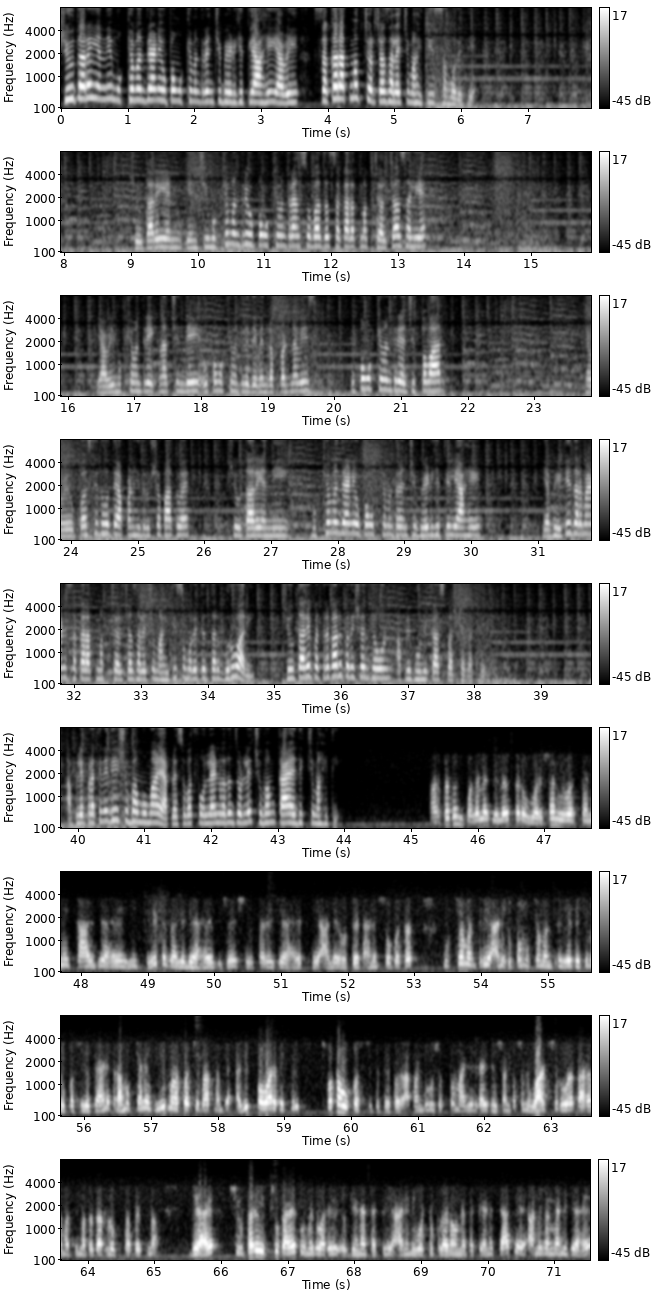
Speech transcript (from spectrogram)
शिवतारे यांनी मुख्यमंत्री आणि उपमुख्यमंत्र्यांची भेट घेतली आहे. यावेळी सकारात्मक चर्चा झाल्याची माहिती समोर येते. शिवतारे यांची मुख्यमंत्री उपमुख्यमंत्र्यांसोबत सकारात्मक चर्चा झाली आहे. यावेळी मुख्यमंत्री एकनाथ शिंदे उपमुख्यमंत्री देवेंद्र फडणवीस उपमुख्यमंत्री अजित पवार यावेळी उपस्थित होते. आपण हे दृश्य पाहतोय. शिवतारे यांनी मुख्यमंत्री आणि उपमुख्यमंत्र्यांची भेट घेतलेली आहे. या भेटीदरम्यान सकारात्मक चर्चा झाल्याची माहिती समोर येते तर गुरुवारी शिवतारे पत्रकार परिषद घेऊन आपली भूमिका स्पष्ट करतील. आपले प्रतिनिधी शुभम उमाळे आपल्यासोबत फोनलाईनवरून जोडले शुभम काय अधिकची माहिती? अर्थातच बघायला गेलं तर वर्षा निवासस्थानी काल जे आहे ही भेट झालेली आहे. विजय शिवतारे जे आहेत हे आले होते आणि सोबतच मुख्यमंत्री आणि उपमुख्यमंत्री हे देखील उपस्थित होते. आणि प्रामुख्याने ही महत्वाची बाब म्हणजे अजित पवार देखील स्वतः उपस्थित होते. पण आपण बघू शकतो मागील काही दिवसांपासून वाद सुरू आहे. बारामती मतदार लोकसभेतनं जे आहे शिवतारे इच्छुक आहेत उमेदवारी घेण्यासाठी आणि निवडणूक लढवण्यासाठी. आणि त्याच अनुषंगाने जे आहे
